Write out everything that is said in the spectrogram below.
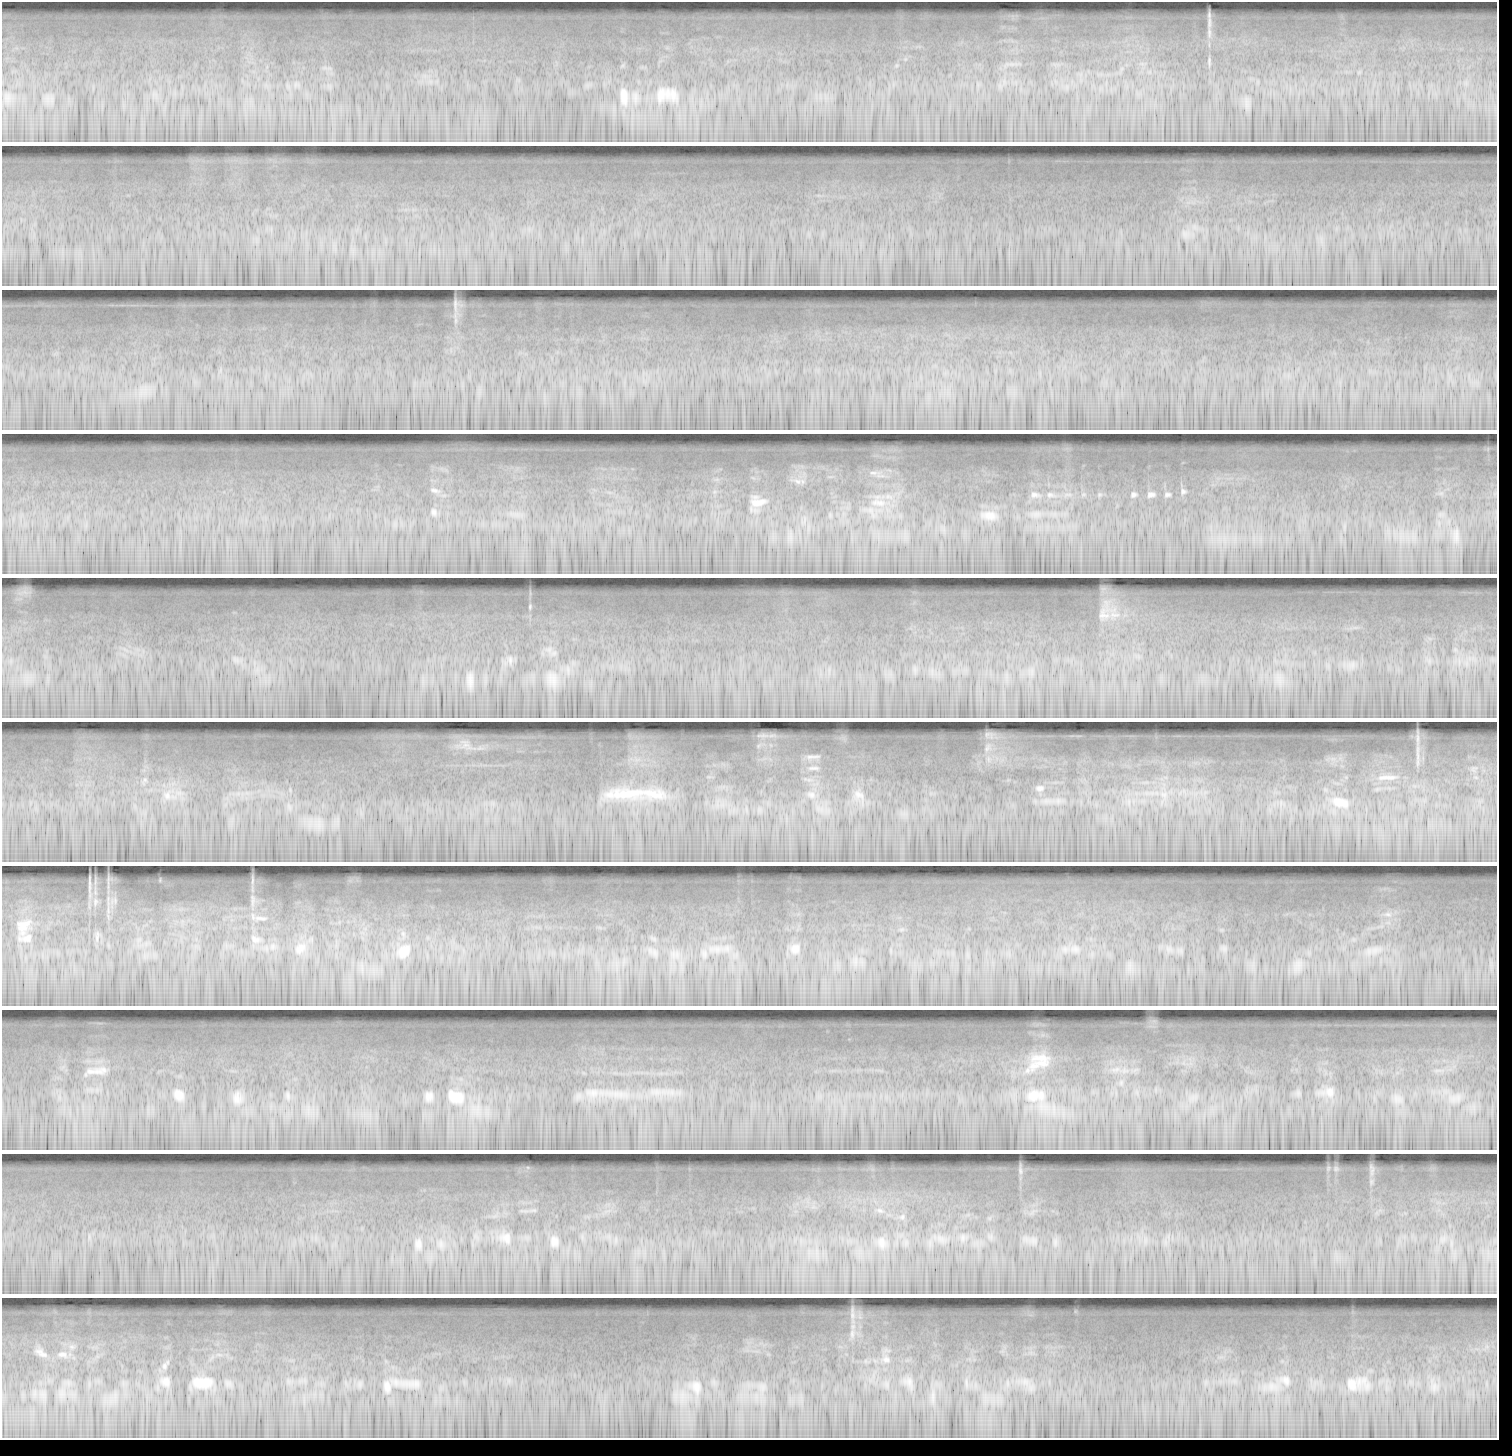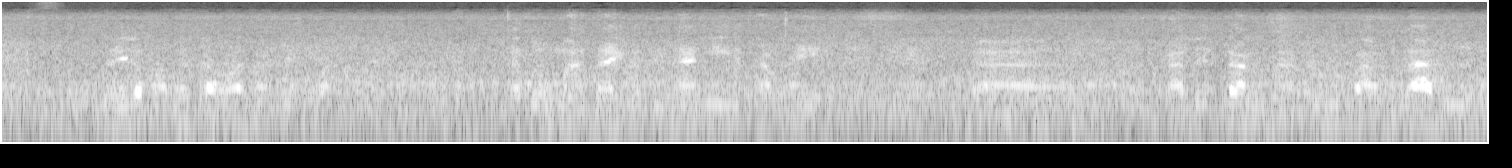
รื่องที่ไม่เป็นประโยชน์มันไม่มีอะไรในการเมืองรัฐบาลสามร้อยที่มันไม่ได้ดีแก้ไขได้ทุกอย่างอันนี้จะทำงานไม่กับนายกสั่งมาได้กี่เรื่องวันนี้ที่ทำมาเป็นต้องไปทำงานได้การเมืองทั้งท้องถิ่นแล้วระก็มาณที่ออกมา ได้ใช้แล้วยังดึงสองเดือนเลยมันมันก็ยังไม่มีเรื่องอะไรที่ต้องจ้าแล้วก็ระดับหลังจากนแล้วก็ระดับชาติเปิดหน้าสู้กับพัฒน์ที่ของเรานะแต่ไทยเราท้เปิองดหน้าถิ่นสู้เขาบอกนายกอบจดันเลือกตั้งทั่วประเทศในวาระดิการก็เป็นอย่างนี้นะเว้ยใช่ไหมก็ทุกคนก็ต้องก็ต้องเร่ง เสียงนะครับไปใช้อยู่กับโรงพยาบาลอะไรทั้งหลายที่ให้ให้ได้รับความไว้วางใจจากผู้ประกอบการเดี๋ยวมันไม่ใช่เรื่องนายกอบจอย่างเดียวนะเรื่องสจด้วยนะทั่วประเทศมันก็ไม่ต่างกับเรื่องตั้งใหญ่เลยนะเพราะว่าสจอก็ต้องไปเองนายกอบจก็ต้องจังหวัดกระทรวงมหาดไทยก็มีหน้าที่ทำให้การเลือกตั้งผ่านไปด้วยความราบรื่น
